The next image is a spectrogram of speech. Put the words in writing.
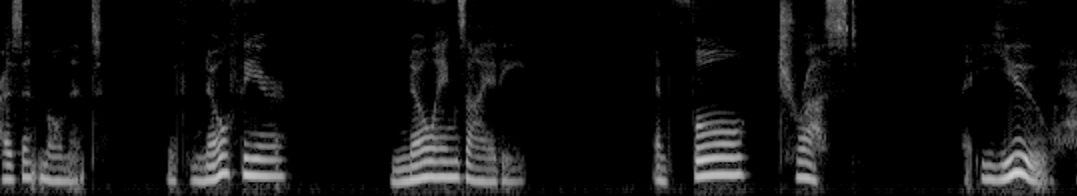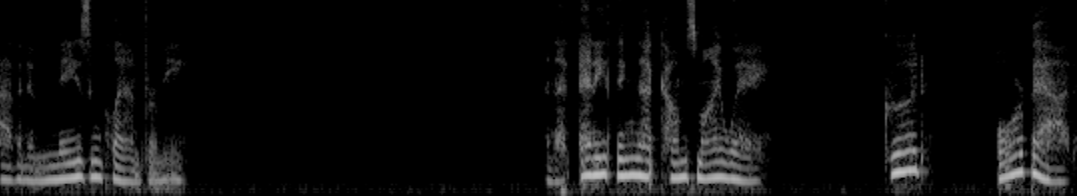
present moment with no fear, no anxiety, and full trust that you have an amazing plan for me. And that anything that comes my way, good or bad,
